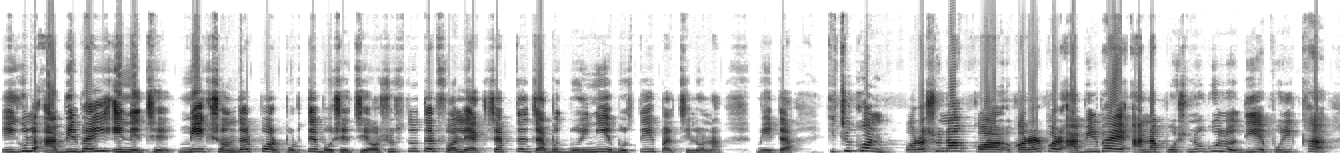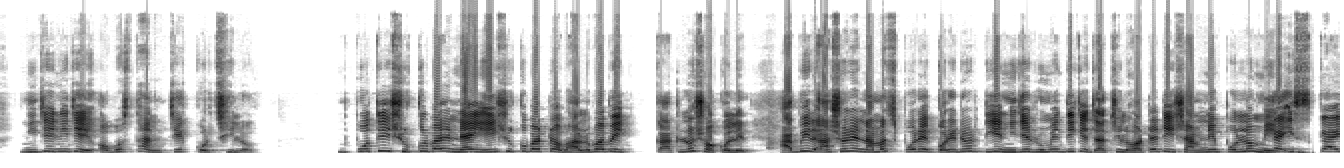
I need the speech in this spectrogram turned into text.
এইগুলো আবির ভাই এনেছে। মেঘ সন্ধ্যার পর পড়তে বসেছে। অসুস্থতার ফলে এক সপ্তাহ যাবৎ বই নিয়ে বসতেই পারছিল না মেয়েটা। কিছুক্ষণ পড়াশোনা কর- করার পর আবির ভাই আনা প্রশ্নগুলো দিয়ে পরীক্ষা নিজে নিজে অবস্থান চেক করছিল। প্রতি শুক্রবারের ন্যায় এই শুক্রবারটাও ভালোভাবেই কাটলো সকলের। আবির আসরে নামাজ পড়ে করিডোর দিয়ে নিজের রুমের দিকে যাচ্ছিল। হঠাৎই সামনে পড়ল মেয়ে। স্কাই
